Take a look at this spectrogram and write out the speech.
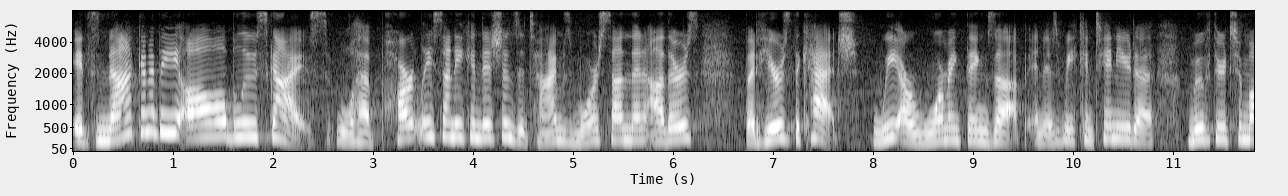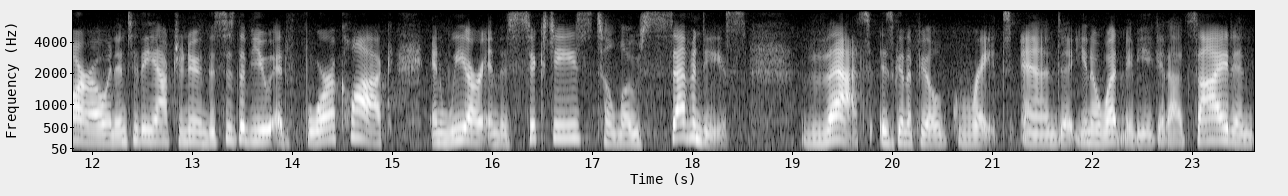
it's not going to be all blue skies. We'll have partly sunny conditions, at times more sun than others. But here's the catch. We are warming things up. And as we continue to move through tomorrow and into the afternoon, this is the view at 4 o'clock, and we are in the 60s to low 70s. That is going to feel great. And uh, you know what? Maybe you get outside and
